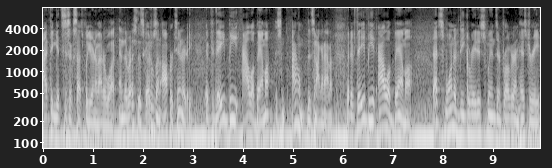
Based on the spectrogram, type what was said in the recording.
I think it's a successful year no matter what. And the rest of the schedule is an opportunity. If they beat Alabama, it's, I don't. It's not going to happen. But if they beat Alabama, that's one of the greatest wins in program history.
